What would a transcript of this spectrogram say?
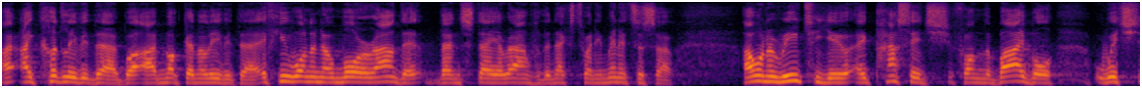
I, I could leave it there, but I'm not going to leave it there. If you want to know more around it, then stay around for the next 20 minutes or so. I want to read to you a passage from the Bible which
